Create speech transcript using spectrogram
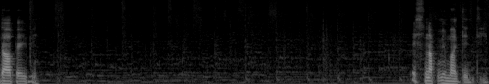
da, Baby. Ich schnapp mir mal den Dieb.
